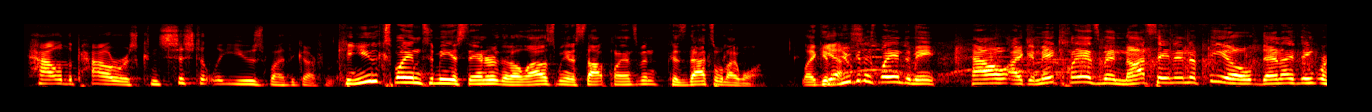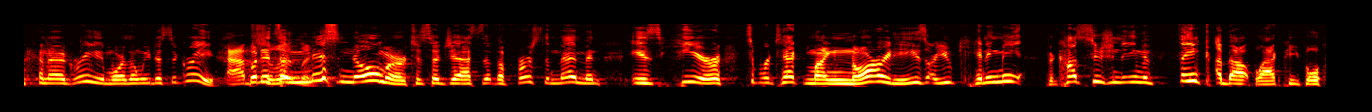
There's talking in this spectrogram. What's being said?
how the power is consistently used by the government. Can you explain to me a standard that allows me to stop Klansmen? Because that's what I want. Like, if Yes. you can explain to me how I can make Klansmen not stand in the field, then I think we're going to agree more than we disagree. Absolutely. But it's a misnomer to suggest that the First Amendment is here to protect minorities. Are you kidding me? The Constitution didn't even think about black people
